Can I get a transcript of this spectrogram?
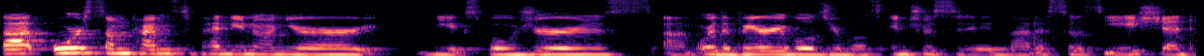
that, or sometimes depending on your the exposures um, or the variables you're most interested in that association,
